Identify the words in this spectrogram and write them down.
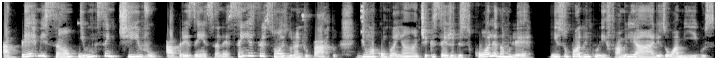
a permissão e o incentivo à presença, né, sem restrições durante o parto, de um acompanhante que seja de escolha da mulher. Isso pode incluir familiares ou amigos.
